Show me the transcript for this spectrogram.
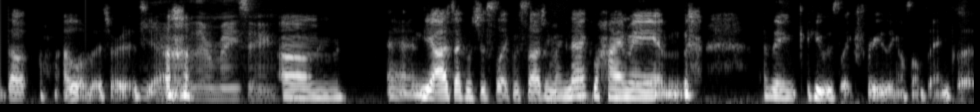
that I love those photos yeah. they're amazing. um and yeah Isaac was just like massaging my neck behind me and I think he was like freezing or something but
